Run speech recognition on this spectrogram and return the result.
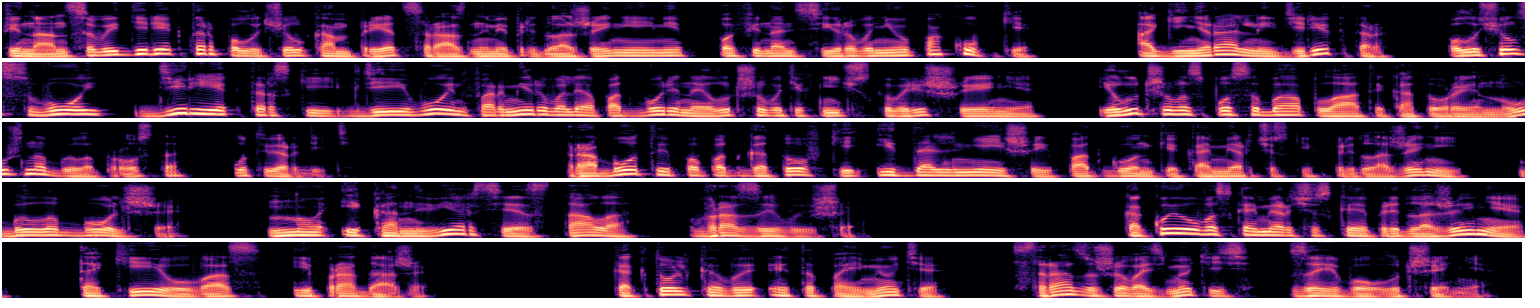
Финансовый директор получил компред с разными предложениями по финансированию покупки, а генеральный директор получил свой, директорский, где его информировали о подборе наилучшего технического решения и лучшего способа оплаты, которые нужно было просто утвердить. Работы по подготовке и дальнейшей подгонке коммерческих предложений было больше, но и конверсия стала в разы выше. Какое у вас коммерческое предложение, такие у вас и продажи. Как только вы это поймете, сразу же возьметесь за его улучшение.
